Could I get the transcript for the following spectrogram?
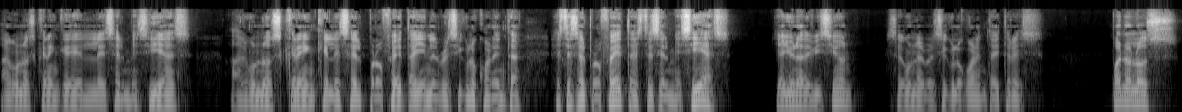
Algunos creen que él es el Mesías, algunos creen que él es el profeta, y en el versículo 40, este es el profeta, este es el Mesías. Y hay una división, según el versículo 43. Bueno, los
